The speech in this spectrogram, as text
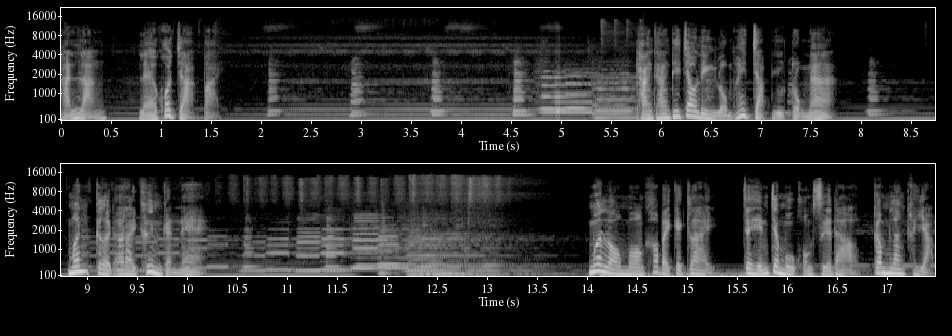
หันหลังแล้วก็จากไป ทั้งๆทที่เจ้าลิงลมให้จับอยู่ตรงหน้า มันเกิดอะไรขึ้นกันแน่ เมื่อลองมองเข้าไปใกล้ ๆ จะเห็นจมูกของเสือดาวกำลังขยับ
